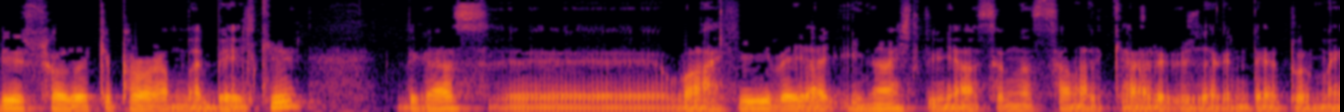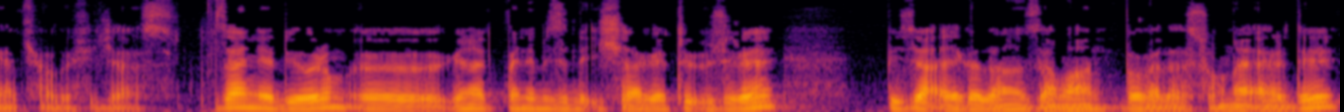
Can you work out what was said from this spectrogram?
bir sonraki programda belki biraz e, vahiy veya inanç dünyasının sanatkarı üzerinde durmaya çalışacağız. Zannediyorum e, yönetmenimizin de işareti üzere bize ayrılan zaman burada sona erdi.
